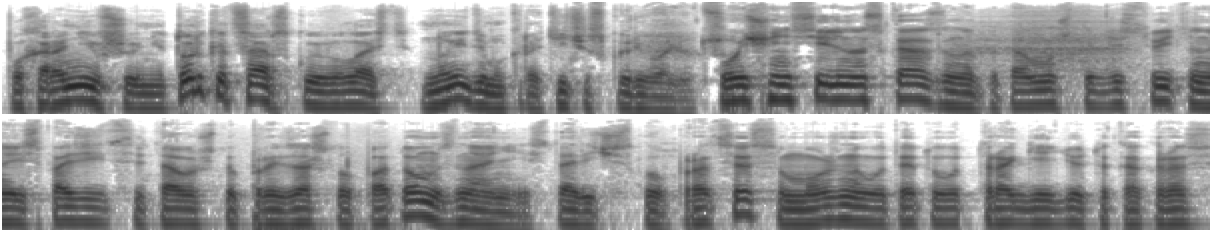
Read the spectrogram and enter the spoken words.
похоронившую не только царскую власть, но и демократическую революцию. Очень сильно сказано, потому что действительно из позиции того, что произошло потом, знания исторического процесса, можно вот эту вот трагедию-то как раз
